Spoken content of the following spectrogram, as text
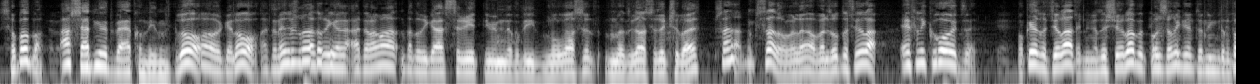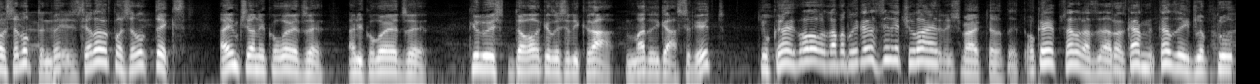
סבבה. אה, שאת נהיית בעיית קודמים. לא, לא. אתה לא מדרגה, אתה לא אומר מדרגה עשירית אם הם נרדים. מדרגה עשיר- מדרגה עשירית שלהם? בסדר, בסדר, אבל- זאת השאלה. איך לקרוא את זה? אוקיי, זו שאלה, זו שאלה בפרשנות, בפרשנות, שאלה בפרשנות טקסט. האם כשאני קורא את זה, אני קורא את זה, כאילו יש דבר כזה שנקרא מדרגה עשירית? אוקיי, לא, זה המדרגה העשירית שלהם. זה נשמע יותר טוב. אוקיי, בסדר, אז כאן כאן זה התלבטות,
